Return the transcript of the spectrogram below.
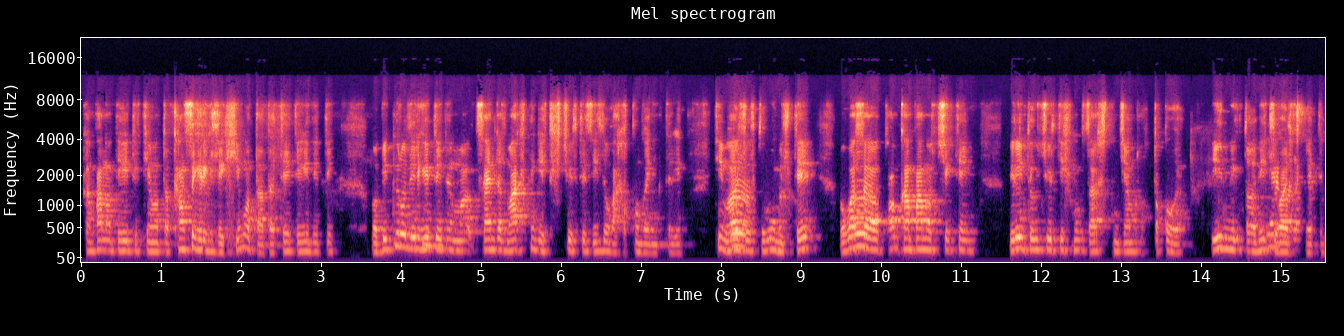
компаниуд хийдэг тийм одоо тансаг хэрэглээ гэх юм уу да. Одоо тий тэгээд идэг. Бид нар бол ерөөхдөө сайндал маркетинг идэвхжүүлэлтээс илүү гарахгүй байна гэдэг. Тийм ойлголт өгөө мэл тий. Угаасаа том компаниуд шиг тийм брэнд төгжүүлэлт их мөнгө зарахт нь ямар утгагүй ийм нэг одоо нийцэг ойлголт байдаг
